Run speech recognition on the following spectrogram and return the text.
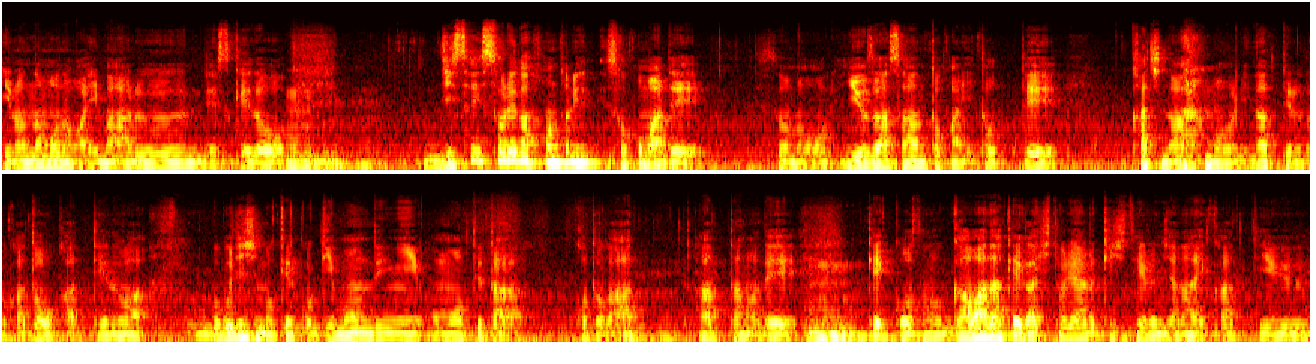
いろんなものが今あるんですけど、うん実際それが本当にそこまでそのユーザーさんとかにとって価値のあるものになってるのかどうかっていうのは僕自身も結構疑問に思ってたことがああったのでうん。結構その側だけが一人歩きしてるんじゃないかっていう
